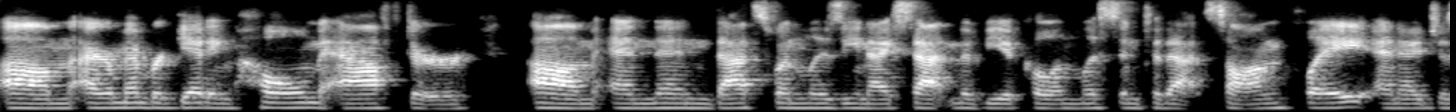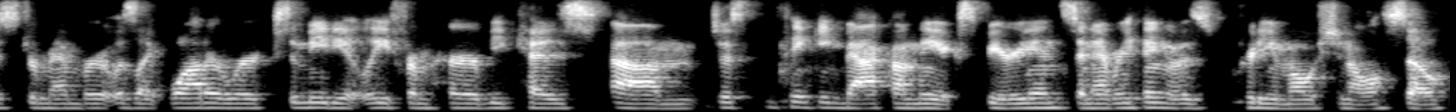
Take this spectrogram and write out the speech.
um, I remember getting home after um, and then that's when Lizzie and I sat in the vehicle and listened to that song play. And I just remember it was like waterworks immediately from her because um, just thinking back on the experience and everything, it was pretty emotional. So,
